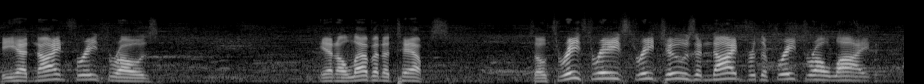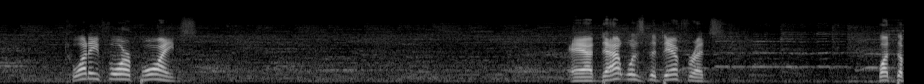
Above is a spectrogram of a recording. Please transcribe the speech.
He had nine free throws in 11 attempts. So three threes, three twos, and nine for the free throw line. 24 points. And that was the difference. But the,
